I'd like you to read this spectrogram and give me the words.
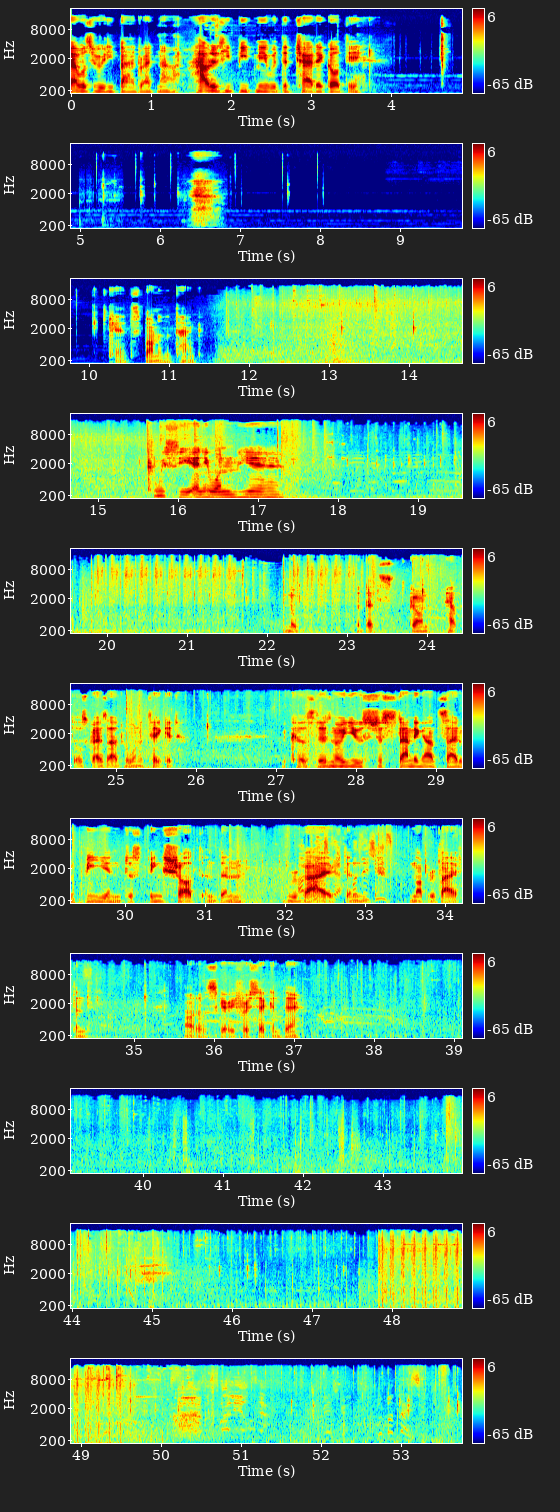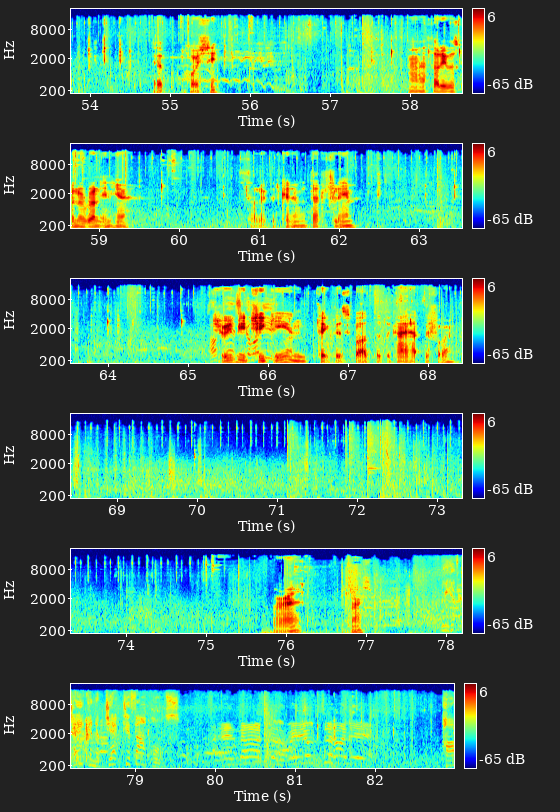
was really bad right now. How did he beat me with the Cei-Rigotti? can't spawn in the tank. Can we see anyone here? Nope. But let's go and help those guys out who want to take it. Because there's no use just standing outside of B and just being shot and then revived and not revived and... Oh, that was scary for a second there. thought he was gonna run in here. Thought I could get him with that flame. Should we be cheeky and take the spot that the guy had before? Alright, nice. We have taken objective apples.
